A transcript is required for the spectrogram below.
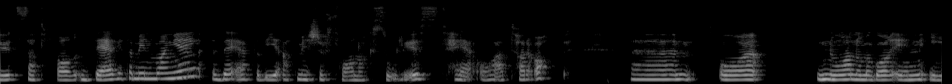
utsatt for D-vitaminmangel. Det er fordi at vi ikke får nok sollys til å ta det opp. Um, og nå når vi går inn i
